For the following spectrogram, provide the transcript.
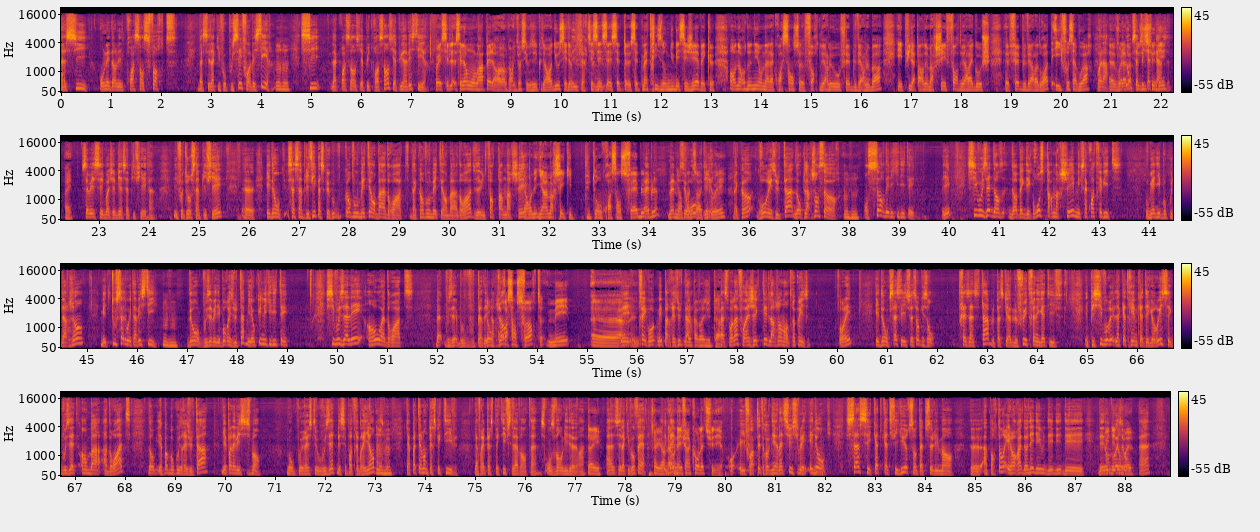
Ainsi, on est dans les croissances fortes. Ben, c'est là qu'il faut pousser, il faut investir. Mhm. Si la croissance, il n'y a plus de croissance, il n'y a plus à investir. Oui, c'est là, où on le rappelle. Alors, encore une fois, si vous écoutez en radio, c'est cette, cette matrice donc du BCG avec euh, en ordonnée, on a la croissance euh, forte vers le haut, faible vers le bas, et puis la part de marché forte vers la gauche, euh, faible vers la droite. Et il faut savoir, Voilà. euh, voilà, donc, positionner. Ouais. Vous savez, moi j'aime bien simplifier. Hein. Il faut toujours simplifier. Euh, et donc ça simplifie parce que quand vous vous mettez en bas à droite, ben, quand vous vous mettez en bas à droite, vous avez une forte part de marché. Il y a un marché qui plutôt en croissance faible. Faible, même zéro, oui. D'accord Gros résultat, donc l'argent sort. Mhm. On sort des liquidités. Vous voyez si vous êtes dans, dans- avec des grosses parts de marché, mais que ça croît très vite, vous gagnez beaucoup d'argent, mais tout ça doit être investi. Mhm. Donc, vous avez des bons résultats, mais il n'y a aucune liquidité. Si vous allez en haut à droite, ben, vous, avez- vous, vous perdez de Donc l'argent, croissance forte, mais, euh, mais très gros, mais pas de résultat. mais pas de résultat. À ce moment-là, il faut injecter de l'argent dans l'entreprise. Vous comprenez Et donc, ça, c'est des situations qui sont très instables parce que le flux est très négatif. Et puis, si vous, la quatrième catégorie, c'est que vous êtes en bas à droite, donc il n'y a pas beaucoup de résultats, mais il n'y a pas d'investissement. Bon, vous pouvez rester où vous êtes, mais c'est pas très brillant parce Mhm. qu'il n'y a pas tellement de perspective. La vraie perspective, c'est la vente. hein. On se vend au leader. hein. Oui. Hein, c'est là qu'il faut faire. Oui, on, a- même- on avait fait un cours là-dessus d'ailleurs. Oh, il faudra peut-être revenir là-dessus, si vous voulez. Et Mhm. donc, ça, ces quatre cas de figure sont absolument euh, importants. Et on leur a donné des, des, des, des, des Oui, noms d'oiseaux.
